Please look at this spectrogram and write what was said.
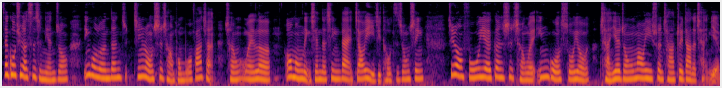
在过去的四十年中，英国伦敦金融市场蓬勃发展，成为了欧盟领先的信贷、交易以及投资中心。金融服务业更是成为英国所有产业中贸易顺差最大的产业。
